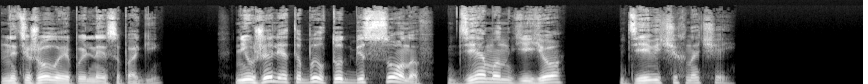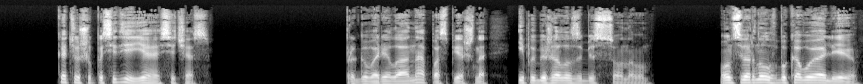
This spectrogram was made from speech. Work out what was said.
На тяжелые пыльные сапоги. Неужели это был тот Бессонов, демон ее девичьих ночей? — Катюша, посиди, я сейчас. проговорила она поспешно и побежала за Бессоновым. Он свернул в боковую аллею.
